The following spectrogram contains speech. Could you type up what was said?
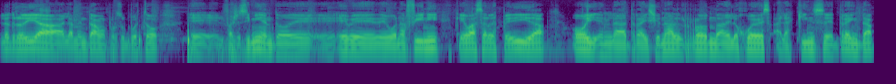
El otro día lamentamos, por supuesto, eh, el fallecimiento de eh, Eve de Bonafini, que va a ser despedida hoy en la tradicional ronda de los jueves a las 15.30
